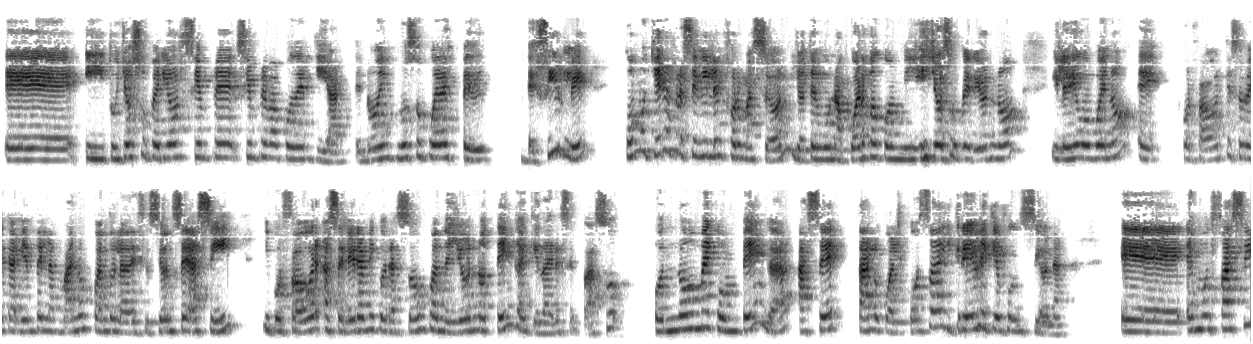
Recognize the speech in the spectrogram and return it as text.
eh, y tu yo superior siempre, siempre va a poder guiarte, ¿no? Incluso puedes decirle cómo quieres recibir la información. Yo tengo un acuerdo con mi yo superior, ¿no? Y le digo, bueno, eh, por favor que se me calienten las manos cuando la decisión sea así y por favor acelera mi corazón cuando yo no tenga que dar ese paso o no me convenga hacer tal o cual cosa y créeme que funciona. Eh, es muy fácil,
